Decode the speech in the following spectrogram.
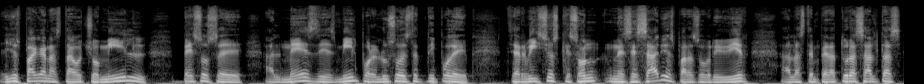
Ellos pagan hasta 8 mil pesos eh, al mes, 10 mil por el uso de este tipo de servicios que son necesarios para sobrevivir a las temperaturas altas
